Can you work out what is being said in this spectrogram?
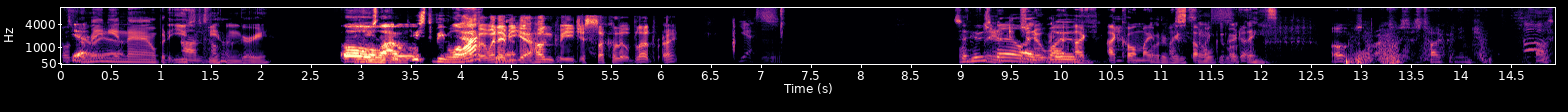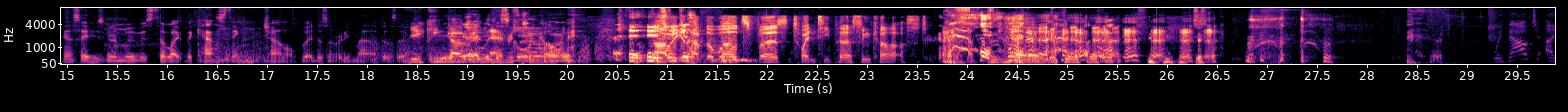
Bulgaria. Romania now, but it used and to be Hungary. Oh, it Oh used to- wow. it used to be Yeah, Wallachia. but whenever you get hungry, you just suck a little blood, right? Yes. So who's Yeah, gonna like you know why move? I, I call my, That would have my really stomach solved a lot of Buddha? things. Oh, Zeraxis is typing in. I was gonna say who's gonna move us to like the casting channel, but it doesn't really matter, does it? You can We go get in the every Discord, single can't one. we? Oh, we can have the world's first 20 person cast. Without a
